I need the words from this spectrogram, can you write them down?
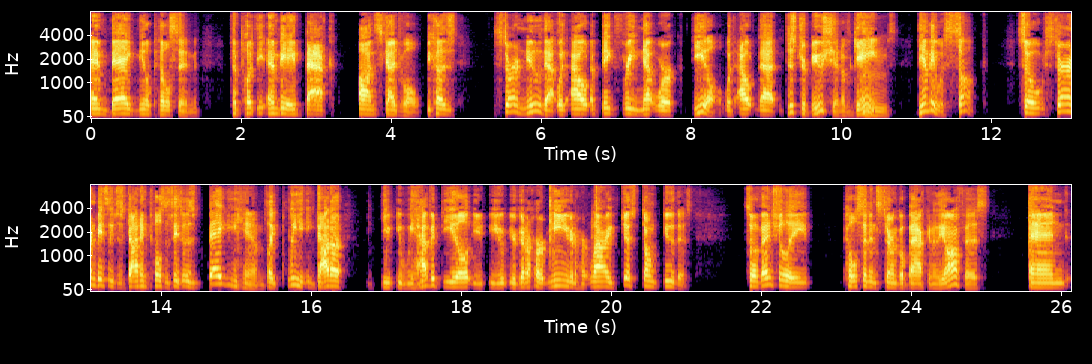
and beg Neil Pilson to put the NBA back on schedule because Stern knew that without a big three network deal, without that distribution of games, mm-hmm. the NBA was sunk. So Stern basically just got in Pilson's face. It was begging him, like, please, you gotta, you, you we have a deal. You, you you're gonna hurt me. You're gonna hurt Larry. Just don't do this. So eventually, Pilson and Stern go back into the office, and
